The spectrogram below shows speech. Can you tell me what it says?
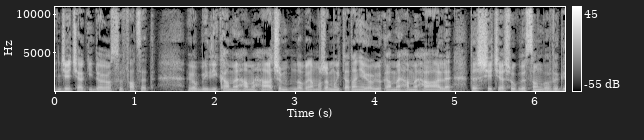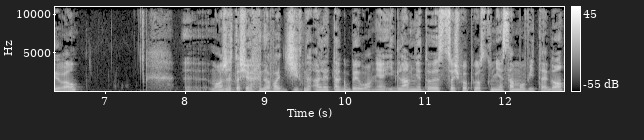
dzieciak i dorosły facet robili kamehameha, a czym, dobra, może mój tata nie robił kamehameha, ale też się cieszył, gdy Son go wygrywał. E, może to się wydawać dziwne, ale tak było, nie? I dla mnie to jest coś po prostu niesamowitego,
